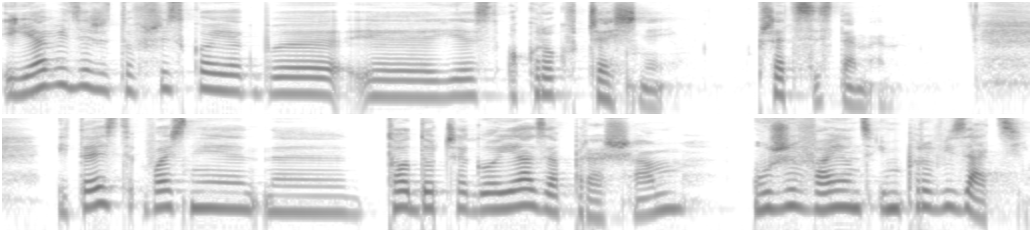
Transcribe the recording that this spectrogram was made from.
I ja widzę, że to wszystko jakby e, jest o krok wcześniej, przed systemem. I to jest właśnie e, to, do czego ja zapraszam, używając improwizacji.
